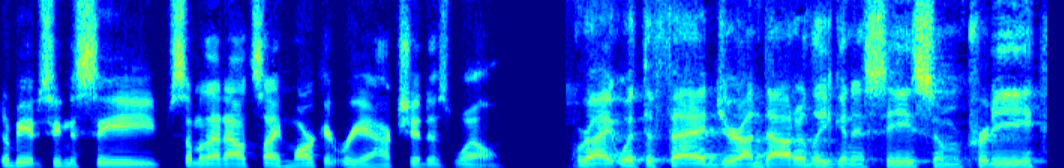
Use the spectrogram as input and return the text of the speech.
it'll be interesting to see some of that outside market reaction as well Right. With the Fed, you're undoubtedly going to see some pretty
